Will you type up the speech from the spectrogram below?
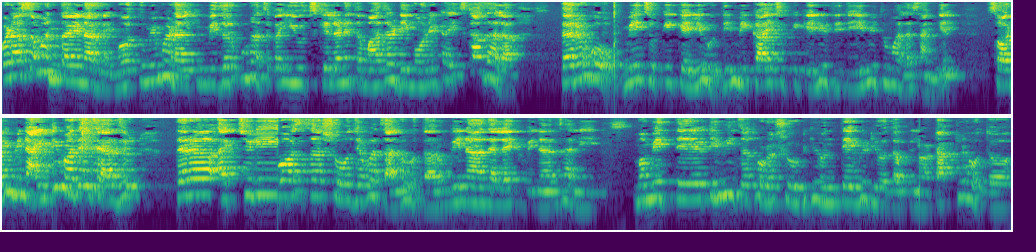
पण असं म्हणता येणार नाही. मग तुम्ही म्हणाल की मी जर कुणाचं काही यूज केलं नाही तर माझा डिमॉनिटाईज का झाला? तर हो मी चुकी केली होती. मी काय चुकी केली होती तेही मी तुम्हाला सांगेल. सॉरी मी नाईन्टी मध्येच आहे अजून. तर ऍक्च्युली बॉसचा शो जेव्हा चालू होता रुबीना त्याला एक विनर झाली. मग मी ते टीव्हीचं थोडं शूट घेऊन ते व्हिडिओ टाकलं होतं.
